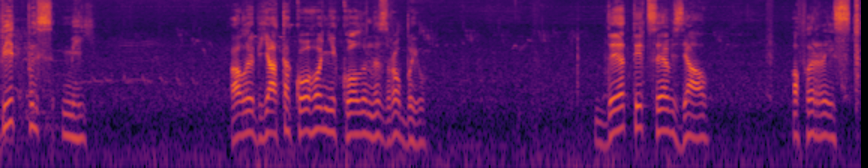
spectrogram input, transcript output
Підпис мій. Але б я такого ніколи не зробив. Де ти це взяв? Аферист.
